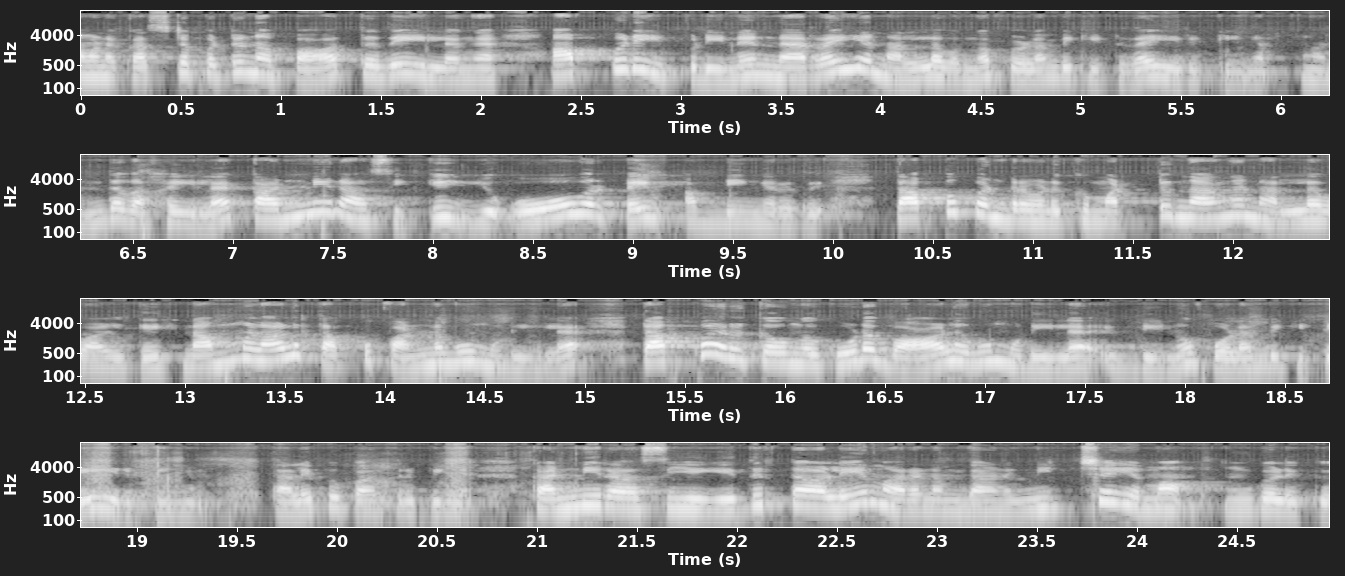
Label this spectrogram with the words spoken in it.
அவனை கஷ்டப்பட்டு நான் பார்த்ததே இல்லைங்க. அப்படி இப்படின்னு நிறைய நல்லவங்க புலம்பிக்கிட்டு தான் இருக்கீங்க. அந்த வகையில் கன்னிராசிக்கு ஓவர் டைம் அப்படிங்கிறது. தப்பு பண்ணுறவனுக்கு மட்டும்தாங்க நல்ல வாழ்க்கை. நம்மளால் தப்பு பண்ணவும் முடியல. தப்பாக இருக்கவங்க கூட வாழவும் முடியல. இப்படின்னு புலம்பிக்கிட்டே இருப்பீங்க. தலைப்பு பார்த்துருப்பீங்க. கன்னிராசியை எதிர்த்தாலே மரணம் தான் நிச்சயமாக உங்களுக்கு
